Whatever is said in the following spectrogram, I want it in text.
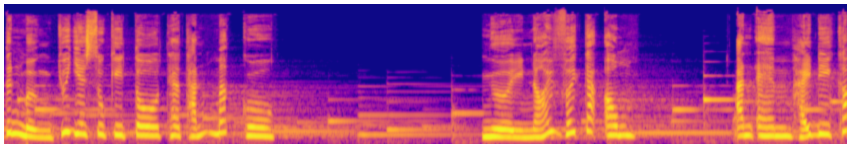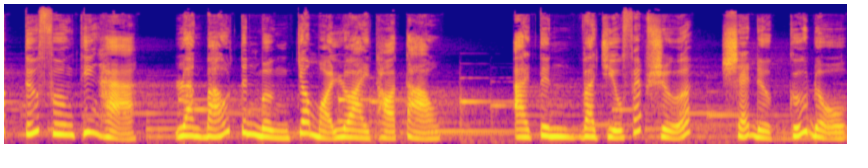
Tin mừng Chúa Giêsu Kitô theo Thánh Marco. Người nói với các ông: Anh em hãy đi khắp tứ phương thiên hạ, loan báo tin mừng cho mọi loài thọ tạo. Ai tin và chịu phép rửa sẽ được cứu độ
